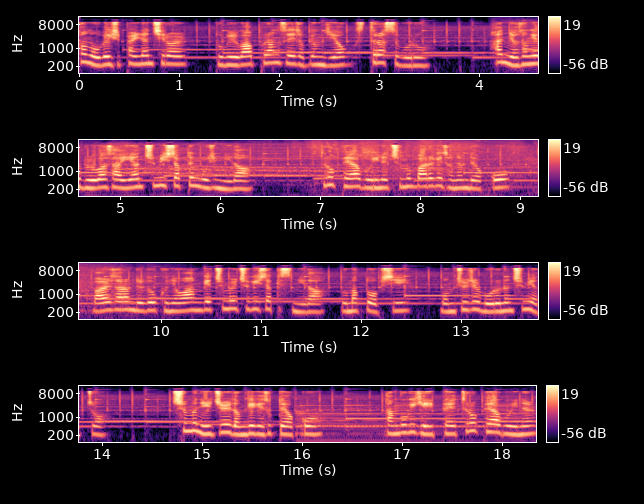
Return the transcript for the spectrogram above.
1518년 7월 독일과 프랑스의 접경 지역 스트라스부르 한 여성의 불가사의한 춤이 시작된 곳입니다. 트로페아 부인의 춤은 빠르게 전염되었고 마을 사람들도 그녀와 함께 춤을 추기 시작했습니다. 음악도 없이 멈출 줄 모르는 춤이었죠. 춤은 일주일 넘게 계속되었고 당국이 개입해 트로페아 부인을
